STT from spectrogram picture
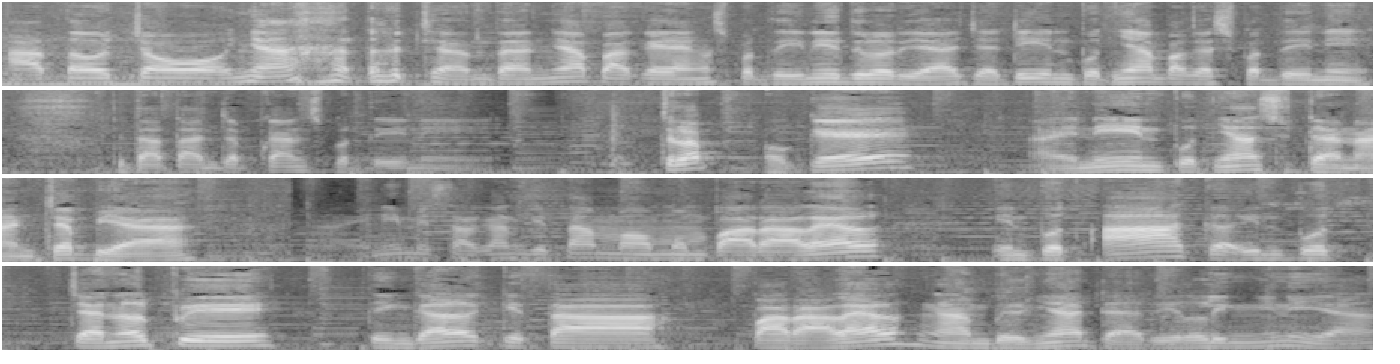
atau cowoknya atau jantannya pakai yang seperti ini dulu ya. Jadi inputnya pakai seperti ini. Kita tancapkan seperti ini. Celep? Oke. Nah ini inputnya sudah nancep ya. Nah ini misalkan kita mau memparalel input A ke input channel B. Tinggal kita paralel ngambilnya dari link ini ya.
